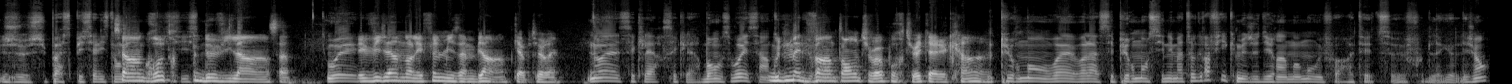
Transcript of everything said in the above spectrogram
je suis pas spécialiste en C'est un gros truc de vilain, hein, ça. Ouais, Les vilains dans les films, ils aiment bien hein, capturer. Ouais, c'est clair, c'est clair. Bon, ouais, c'est un Ou de mettre 20 ans, tu vois, pour tuer quelqu'un. purement, ouais, voilà, c'est purement cinématographique, mais je dirais à un moment, il faut arrêter de se foutre de la gueule des gens.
